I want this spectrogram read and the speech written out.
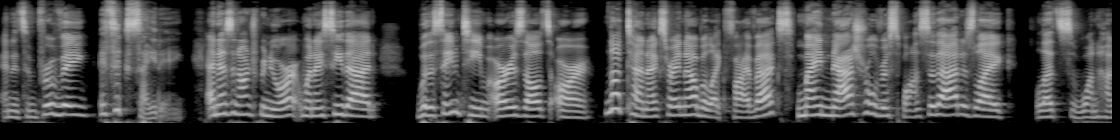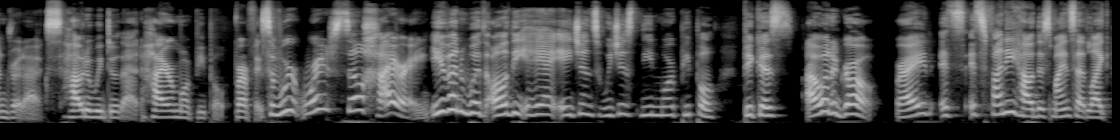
and it's improving. It's exciting. And as an entrepreneur, when I see that with the same team, our results are not 10x right now, but like 5x, my natural response to that is like, let's 100x. How do we do that? Hire more people. Perfect. So we're, we're still hiring. Even with all the AI agents, we just need more people because I want to grow right? It's it's funny how this mindset like,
